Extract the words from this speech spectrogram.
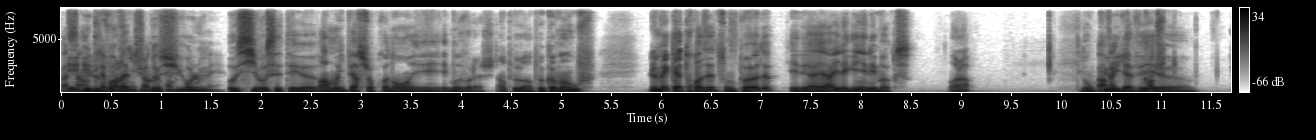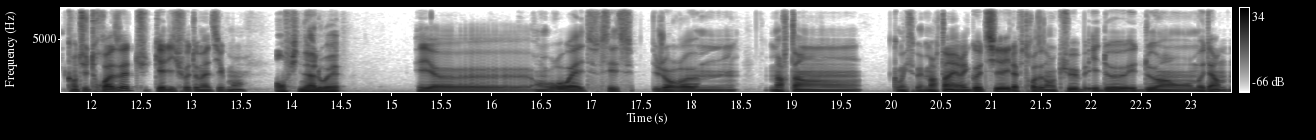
Bah, et et le voir la pique aussi contrôle, haut, mais aussi haut, c'était euh, vraiment hyper surprenant. Et, et moi, voilà, j'étais un peu, un peu comme un ouf. Le mec a 3 Z son pod, et derrière, il a gagné les Mox. Voilà. Donc, Bah, en euh, fait, il avait quand tu- euh, quand tu 3Z, tu te qualifies automatiquement. en finale, ouais. Et euh, en gros, ouais, c'est genre euh, Martin. Comment il s'appelle? Martin Eric Gauthier, il a fait 3Z en cube et 2 et 2-1 en moderne.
